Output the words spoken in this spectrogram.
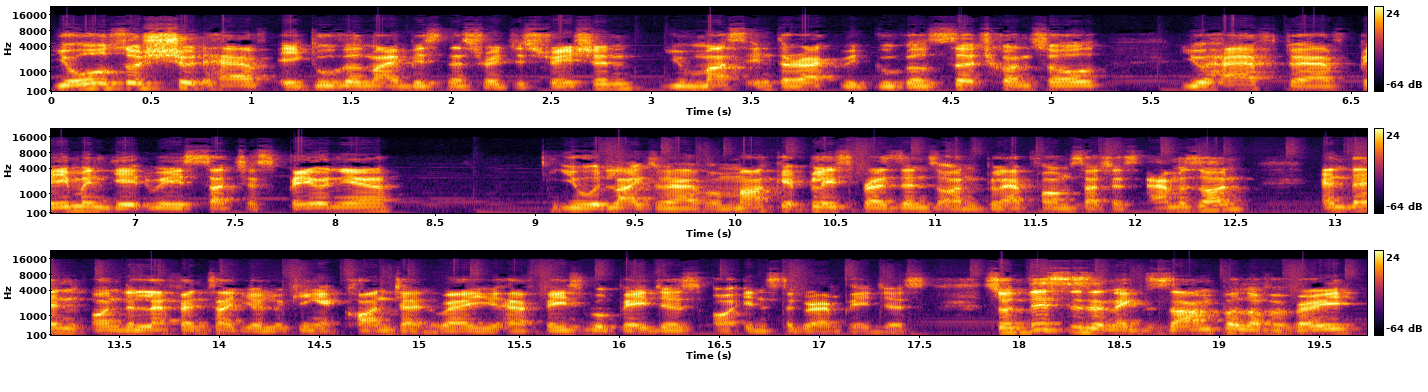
You also should have a Google My Business registration. You must interact with Google Search Console. you have to have payment gateways such as Payoneer. You would like to have a marketplace presence on platforms such as Amazon. And then on the left hand side, you're looking at content where you have Facebook pages or Instagram pages. So this is an example of a very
